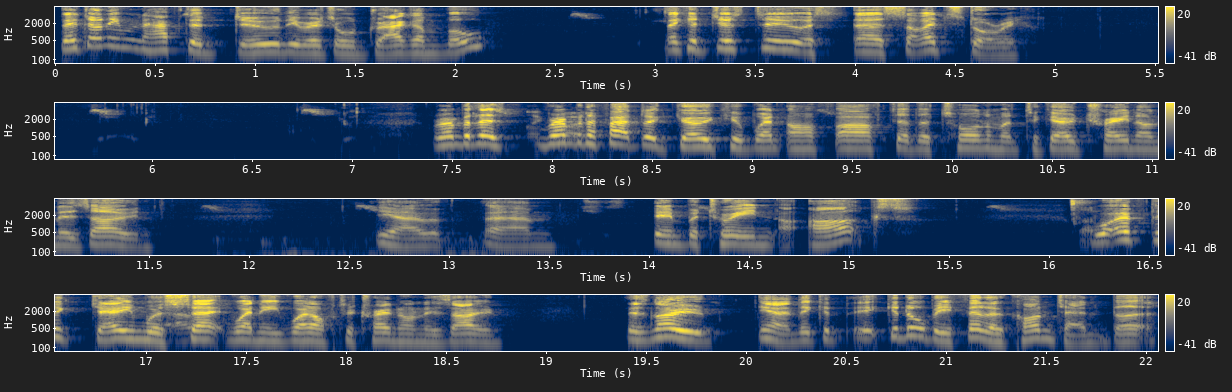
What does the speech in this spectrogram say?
They don't even have to do the original Dragon Ball. They could just do a, a side story. Remember the Like remember what? the fact that Goku went off after the tournament to go train on his own. You know, um, in between arcs. What if the game was set when he went off to train on his own? There's no, you know, they could it could all be filler content, but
